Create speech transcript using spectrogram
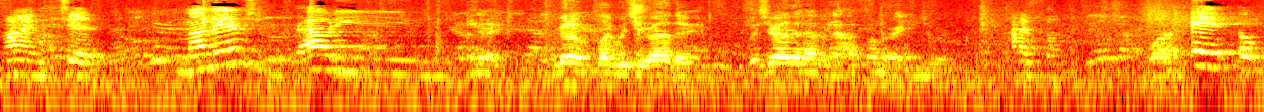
My name's Jet. My name's Rowdy. I'm we're gonna play Would You Rather. Would you rather have an iPhone or Android? iPhone. Why? And, oh,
